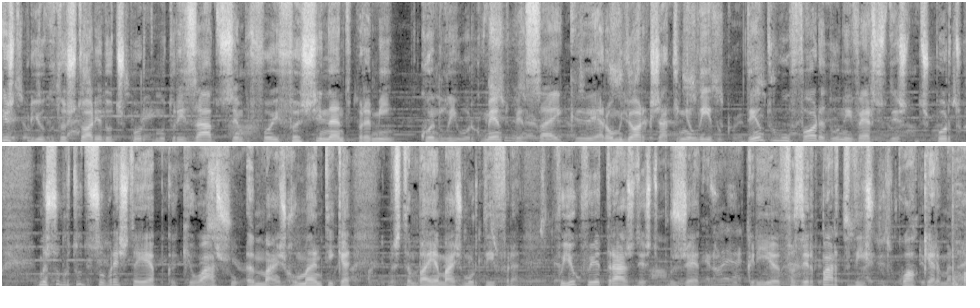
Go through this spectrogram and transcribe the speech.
Este período da história do desporto motorizado sempre foi fascinante para mim. Quando li o argumento, pensei que era o melhor que já tinha lido, dentro ou fora do universo deste desporto, mas sobretudo sobre esta época, que eu acho a mais romântica, mas também a mais mortífera. Fui eu que fui atrás deste projeto. Eu queria fazer parte disto de qualquer maneira.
